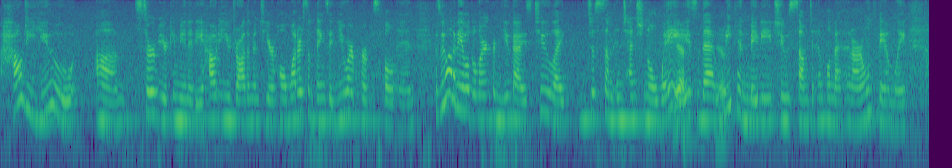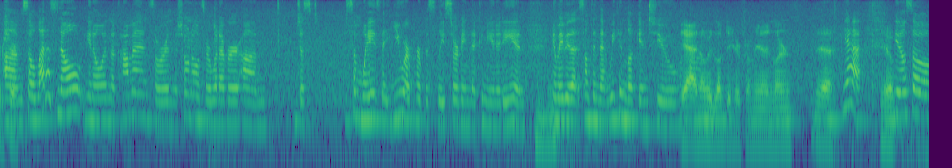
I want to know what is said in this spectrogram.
how do you um, serve your community? How do you draw them into your home? What are some things that you are purposeful in? Because we want to be able to learn from you guys too, like just some intentional ways Yeah. that Yep. we can maybe choose some to implement in our own family. Sure. Um, so let us know, you know, in the comments or in the show notes or whatever, um, just some ways that you are purposely serving the community, and you know maybe that's something that we can look into. Mm-hmm. Yeah, no, um, we'd love to hear from you and learn. Yeah. yeah. Yep. You know, so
